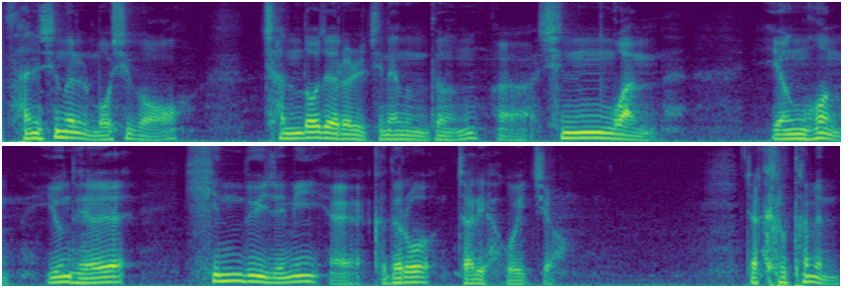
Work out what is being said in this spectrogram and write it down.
산신을 모시고 천도제를 지내는 등 어, 신관, 영혼, 윤회의 힌두이즘이 에, 그대로 자리하고 있죠. 자 그렇다면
